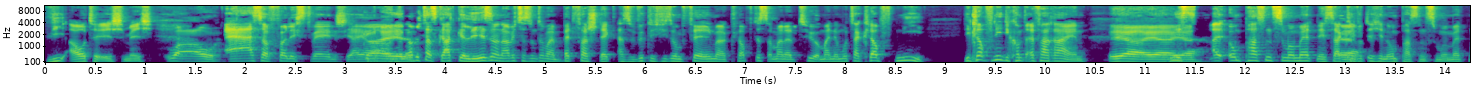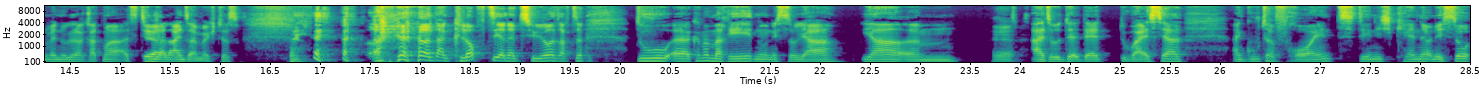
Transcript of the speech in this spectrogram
wie oute ich mich? Wow. Äh, ist doch völlig strange, ja, ja. Geil. Und dann habe ich das gerade gelesen und habe ich das unter meinem Bett versteckt, also wirklich wie so ein Film. Man klopft es an meiner Tür und meine Mutter klopft nie. Die klopft nie, die kommt einfach rein. Ja, ja, ja. Unpassendsten Momenten. Ich sag ja. dir wirklich in unpassendsten Momenten, wenn du da gerade mal als Team ja. allein sein möchtest. und dann klopft sie an der Tür und sagt so, du, äh, können wir mal reden? Und ich so, ja, ja, ähm, ja. Also der, der, du weißt ja, ein guter Freund, den ich kenne, und ich so,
